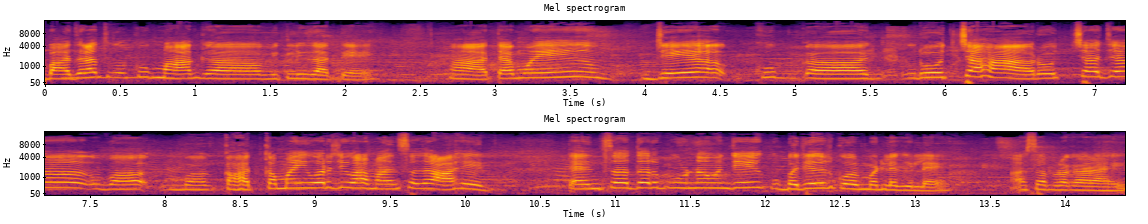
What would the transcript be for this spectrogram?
बाजारात खूप महाग विकली जाते. हां त्यामुळे जे खूप रोजच्या हां रोजच्या ज्या हातकमाईवर जी माणसं आहेत त्यांचं तर पूर्ण म्हणजे बजेटच कोरमडलं गेलं आहे असा प्रकार आहे.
